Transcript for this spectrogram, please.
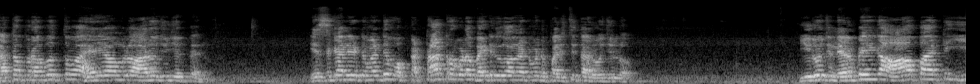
గత ప్రభుత్వ హయాంలో ఆ రోజు చెప్పాను. ఇసుక అనేటువంటి ఒక్క ట్రాక్టర్ కూడా బయటకు తోలినటువంటి పరిస్థితి ఆ రోజుల్లో. ఈరోజు నిర్భయంగా ఆ పార్టీ ఈ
